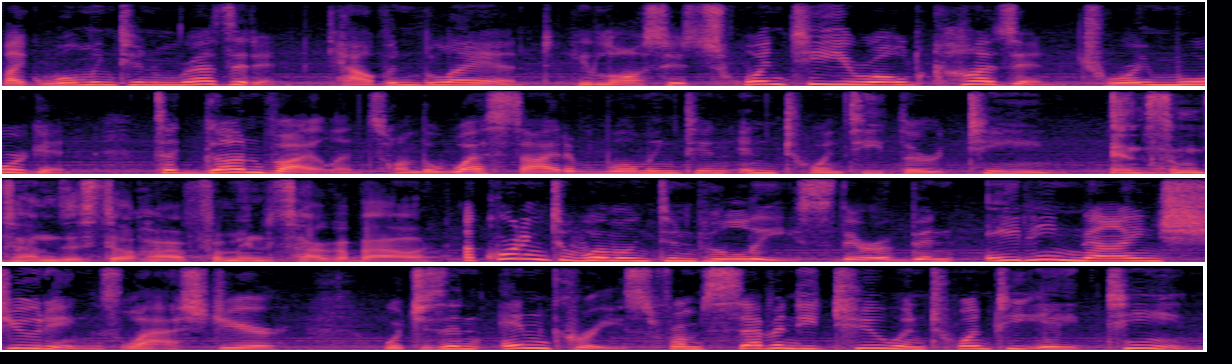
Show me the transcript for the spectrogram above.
like Wilmington resident Calvin Bland. He lost his 20 year old cousin, Troy Morgan, to gun violence on the west side of Wilmington in 2013. And sometimes it's still hard for me to talk about. According to Wilmington police, there have been 89 shootings last year, which is an increase from 72 in 2018.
